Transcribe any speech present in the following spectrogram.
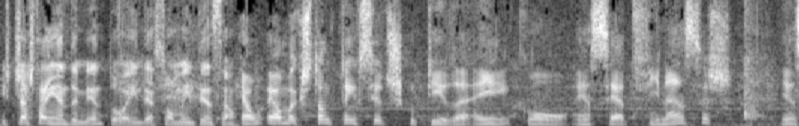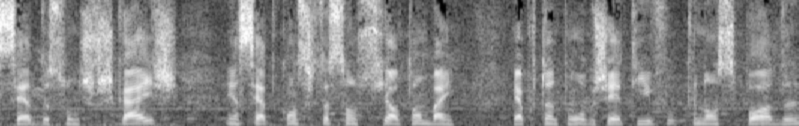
Isto já está em andamento ou ainda é só uma intenção? É, é uma questão que tem que ser discutida em, com, em sede de finanças, em sede de assuntos fiscais, em sede de concertação social também. É, portanto, um objetivo que não se pode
